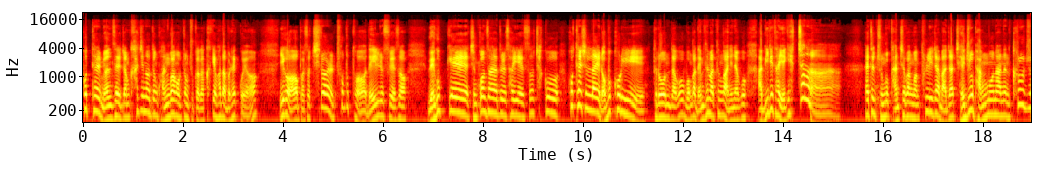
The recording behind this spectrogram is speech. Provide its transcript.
호텔, 면세점, 카지노 등 관광업종 주가가 크게 화답을 했고요. 이거 벌써 7월 초부터 내일 뉴스에서 외국계 증권사들 사이에서 자꾸 호텔 신라에 러브콜이 들어온다고 뭔가 냄새 맡은 거 아니냐고 아 미리 다 얘기했잖아. 하여튼 중국 단체 관광 풀리자마자 제주 방문하는 크루즈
